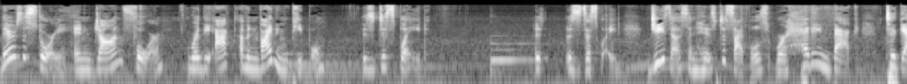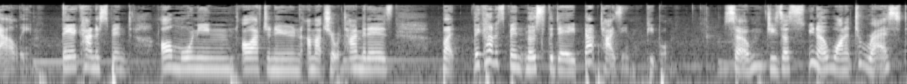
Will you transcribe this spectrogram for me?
There's a story in John 4 where the act of inviting people is displayed is displayed. Jesus and his disciples were heading back to Galilee. They had kind of spent all morning, all afternoon, I'm not sure what time it is, but they kind of spent most of the day baptizing people. So Jesus, you know, wanted to rest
